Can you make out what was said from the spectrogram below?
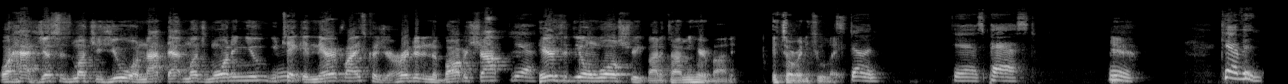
or has just as much as you or not that much more than you, you mm. take in their advice because you heard it in the barbershop. Yeah. Here's the deal on Wall Street by the time you hear about it it's already too late. It's done. Yeah, it's past. Yeah. Mm. Kevin,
